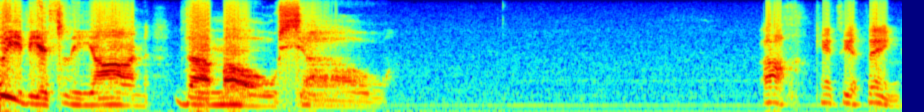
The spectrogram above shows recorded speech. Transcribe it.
Previously on The Mo Show. Ah, can't see a thing.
